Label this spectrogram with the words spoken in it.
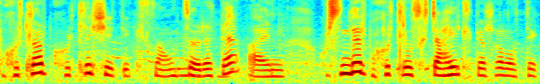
бохирдлоор бохирдлыг шийдэг гэсэн үн цоройтой. А энэ хөрсөн дээр бохирдол үүсгэж хаягдл гэлгаруудыг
